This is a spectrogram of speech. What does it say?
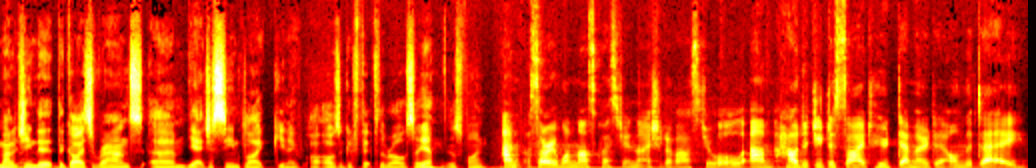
managing the, the guys around, um, yeah, it just seemed like you know I, I, was a good fit for the role. So yeah, it was fine. And sorry, one last question that I should have asked you all: um, How did you decide who demoed it on the day?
